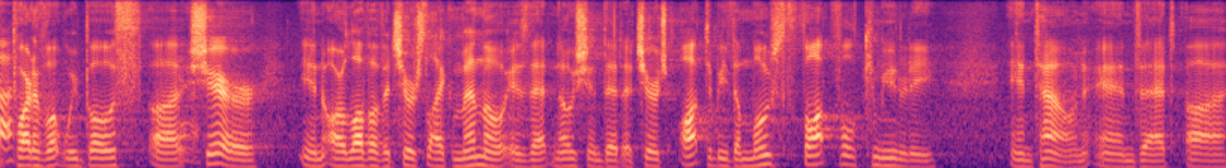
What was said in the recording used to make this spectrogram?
think part of what we both uh, share in our love of a church like Menlo is that notion that a church ought to be the most thoughtful community in town, and that, uh,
